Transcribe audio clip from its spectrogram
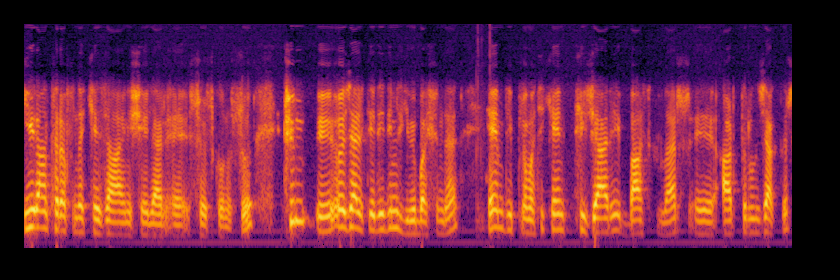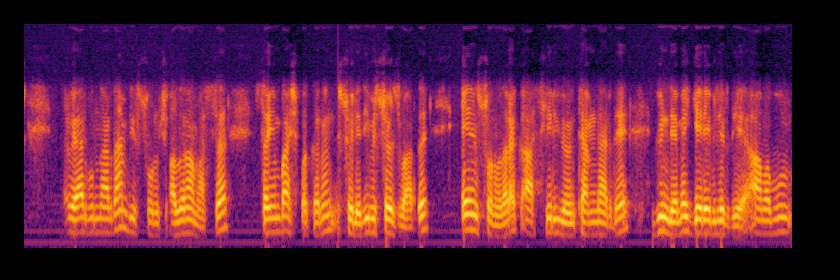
İran tarafında keza aynı şeyler e, söz konusu. Tüm e, özellikle dediğimiz gibi başında hem diplomatik hem ticari baskılar e, arttırılacaktır. Eğer bunlardan bir sonuç alınamazsa Sayın Başbakan'ın söylediği bir söz vardı. En son olarak askeri yöntemler de gündeme gelebilir diye. Ama bu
